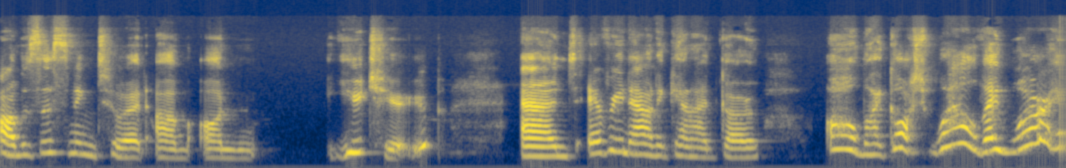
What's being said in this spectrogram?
I was listening to it um, on YouTube, and every now and again I'd go, "Oh my gosh, wow, they were!" And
